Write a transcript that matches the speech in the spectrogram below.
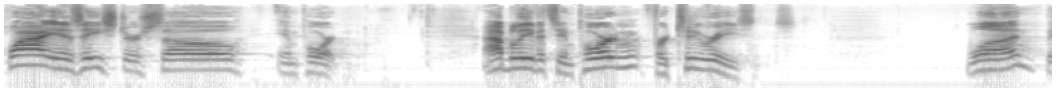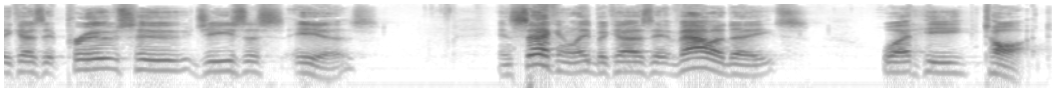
Why is Easter so important? I believe it's important for two reasons. One, because it proves who Jesus is. And secondly, because it validates what he taught.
